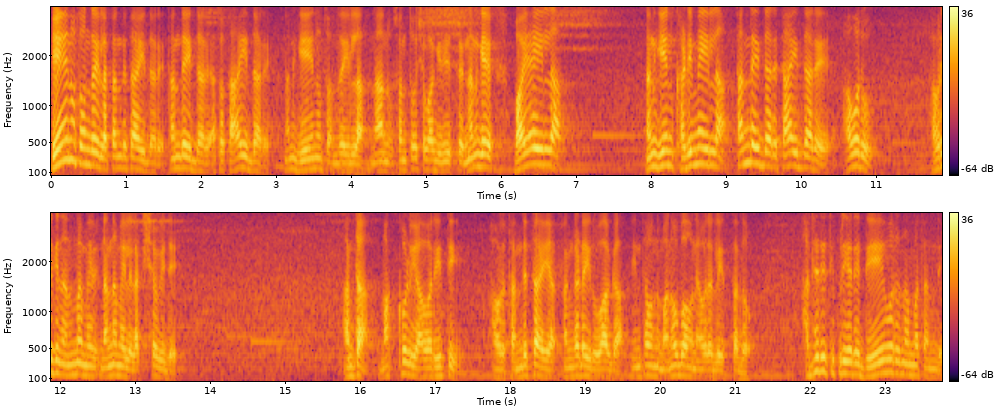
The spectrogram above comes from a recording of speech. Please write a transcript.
ಏನು ತೊಂದರೆ ಇಲ್ಲ, ತಂದೆ ತಾಯಿ ಇದ್ದಾರೆ, ತಂದೆ ಇದ್ದಾರೆ ಅಥವಾ ತಾಯಿ ಇದ್ದಾರೆ. ನನಗೇನು ತೊಂದರೆ ಇಲ್ಲ, ನಾನು ಸಂತೋಷವಾಗಿ ಜೀವಿಸ್ತೇನೆ. ನನಗೆ ಭಯ ಇಲ್ಲ, ನನಗೇನು ಕಡಿಮೆ ಇಲ್ಲ, ತಂದೆ ಇದ್ದಾರೆ, ತಾಯಿ ಇದ್ದಾರೆ. ಅವರು ಅವರಿಗೆ ನನ್ನ ಮೇಲೆ ನನ್ನ ಮೇಲೆ ಲಕ್ಷ್ಯವಿದೆ ಅಂತ ಮಕ್ಕಳು ಯಾವ ರೀತಿ ಅವರ ತಂದೆ ತಾಯಿಯ ಸಂಗಡ ಇರುವಾಗ ಇಂಥ ಒಂದು ಮನೋಭಾವನೆ ಅವರಲ್ಲಿ ಇರ್ತದೋ, ಅದೇ ರೀತಿ ಪ್ರಿಯರೇ, ದೇವರು ನಮ್ಮ ತಂದೆ.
